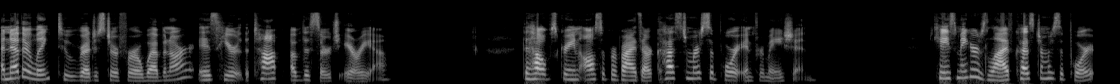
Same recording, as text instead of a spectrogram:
Another link to register for a webinar is here at the top of the search area. The help screen also provides our customer support information. CaseMaker's live customer support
